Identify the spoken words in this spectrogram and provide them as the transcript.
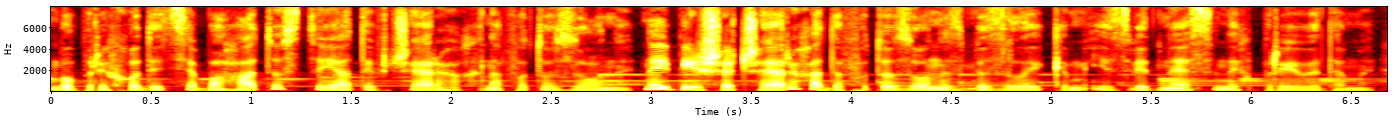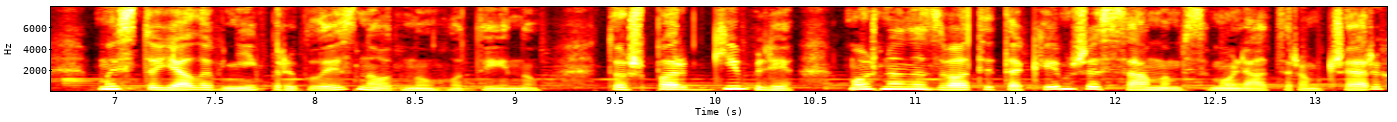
бо приходиться багато стояти в чергах на фотозони. Найбільша черга до фотозони з безликим із віднесених привидами. Ми стояли в ній приблизно одну годину. Тож парк Гіблі можна назвати таким же самим симулятором черг,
